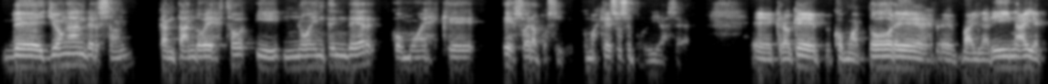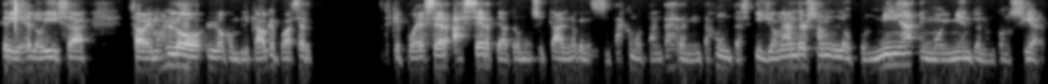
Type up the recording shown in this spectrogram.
de John Anderson cantando esto y no entender cómo es que eso era posible, cómo es que eso se podía hacer. Eh, creo que como actores, eh, bailarina y actriz Eloísa, sabemos lo, lo, complicado que puede, hacer, que puede ser hacer teatro musical, ¿no? que necesitas como tantas herramientas juntas. Y John Anderson lo ponía en movimiento en un concierto.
